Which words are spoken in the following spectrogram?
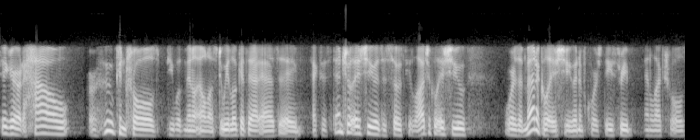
figure out how or who controls people with mental illness? Do we look at that as a existential issue, as a sociological issue, or as a medical issue? And of course, these three intellectuals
